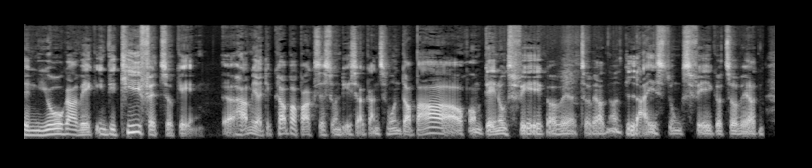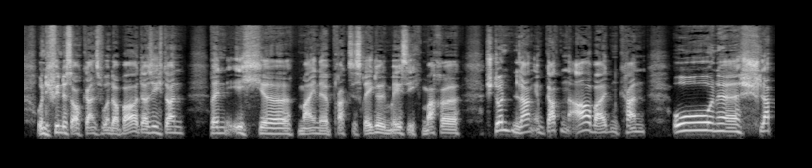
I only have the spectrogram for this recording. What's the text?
den Yoga-Weg in die Tiefe zu gehen, haben ja die Körperpraxis und die ist ja ganz wunderbar, auch um dehnungsfähiger zu werden und leistungsfähiger zu werden. Und ich finde es auch ganz wunderbar, dass ich dann, wenn ich äh, meine Praxis regelmäßig mache, stundenlang im Garten arbeiten kann, ohne schlapp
